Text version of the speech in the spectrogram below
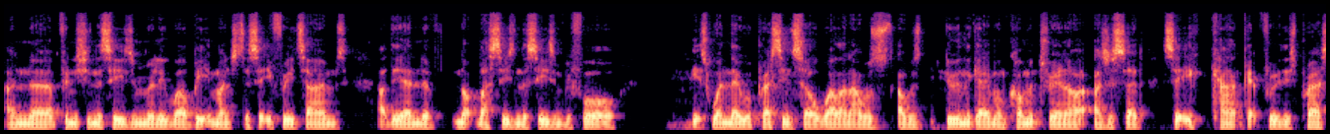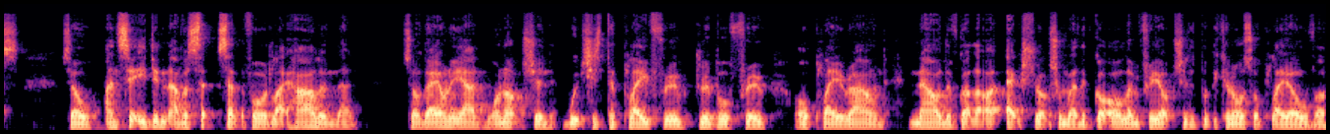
and uh, finishing the season really well, beating Manchester City three times at the end of not last season, the season before. It's when they were pressing so well, and I was I was doing the game on commentary, and I, as I said City can't get through this press. So and City didn't have a centre forward like Haaland then, so they only had one option, which is to play through, dribble through, or play around. Now they've got that extra option where they've got all them three options, but they can also play over,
